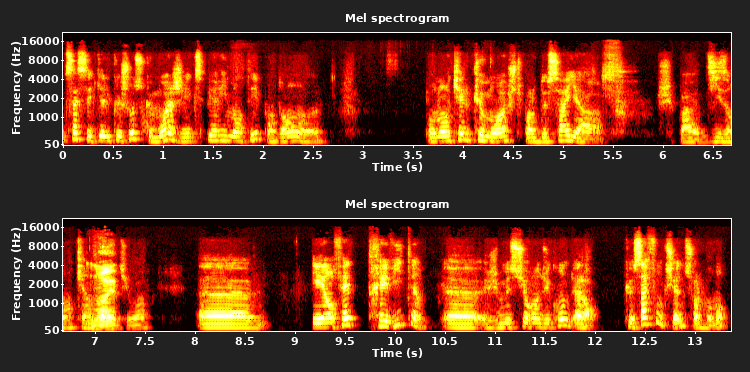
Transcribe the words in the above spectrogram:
ça c'est quelque chose que moi j'ai expérimenté pendant, pendant quelques mois. Je te parle de ça il y a, je sais pas, 10 ans, 15 ans, tu vois. Et en fait, très vite, je me suis rendu compte, alors, que ça fonctionne sur le moment,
